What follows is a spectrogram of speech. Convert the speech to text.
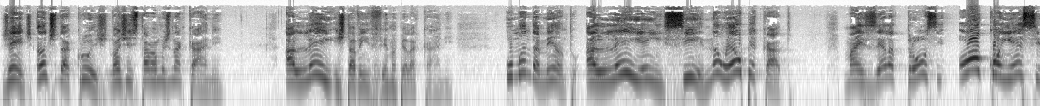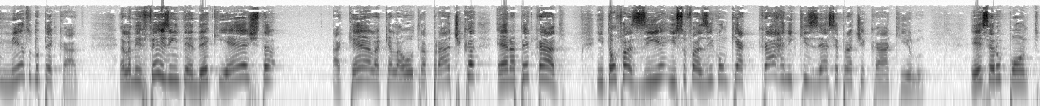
Gente, antes da cruz, nós estávamos na carne. A lei estava enferma pela carne. O mandamento, a lei em si, não é o pecado, mas ela trouxe o conhecimento do pecado. Ela me fez entender que esta, aquela, aquela outra prática era pecado. Então fazia, isso fazia com que a carne quisesse praticar aquilo. Esse era o ponto.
